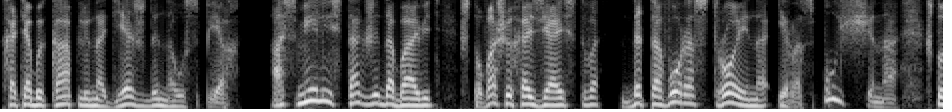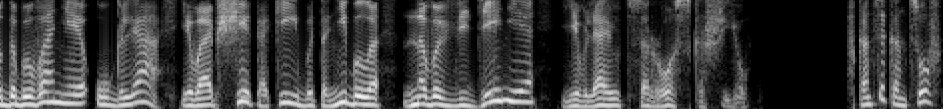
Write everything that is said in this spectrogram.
хотя бы каплю надежды на успех. Осмелюсь также добавить, что ваше хозяйство до того расстроено и распущено, что добывание угля и вообще какие бы то ни было нововведения являются роскошью. В конце концов,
